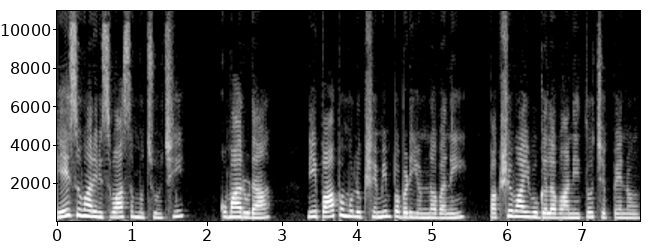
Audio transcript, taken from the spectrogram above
యేసు వారి విశ్వాసము చూచి కుమారుడా నీ పాపములు క్షమింపబడి ఉన్నవని పక్షవాయువు గల వానితో చెప్పాను.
